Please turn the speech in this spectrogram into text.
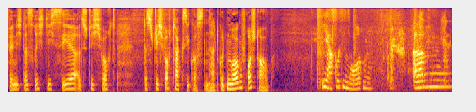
wenn ich das richtig sehe, als Stichwort das Stichwort Taxikosten hat. Guten Morgen, Frau Straub. Ja, guten Morgen. Ähm,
